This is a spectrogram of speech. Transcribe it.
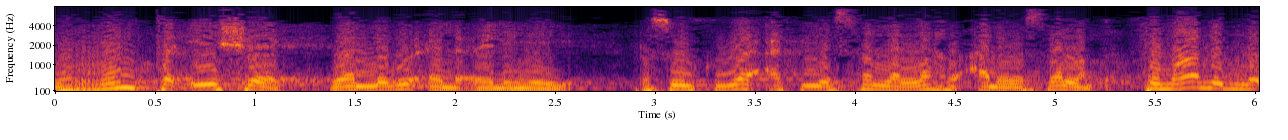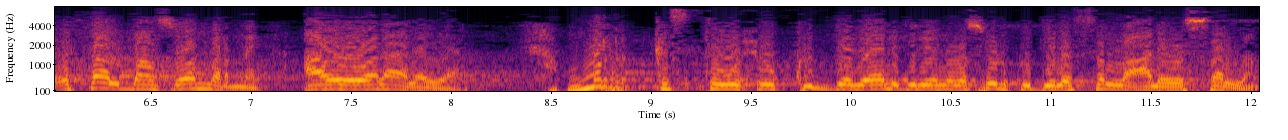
War runta ii sheeg waa lagu celceliyey rasuulku waa cafiyey sala allahu calayh wasalam fumaan ibnu ufaal baan soo marnay aawo walaalayaa. Mar kasta wuxuu ku dadaali jiray inuu rasuulku dilo sal alla calayh wasalam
